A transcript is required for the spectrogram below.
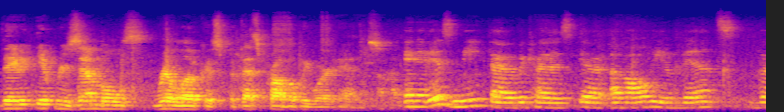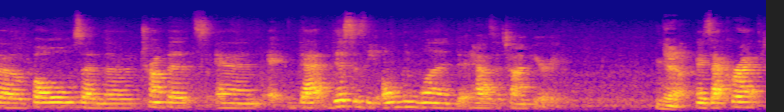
they it resembles real locusts, but that's probably where it ends. And it is neat though, because uh, of all the events, the bowls and the trumpets, and that, this is the only one that has a time period. Yeah, Is that correct?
